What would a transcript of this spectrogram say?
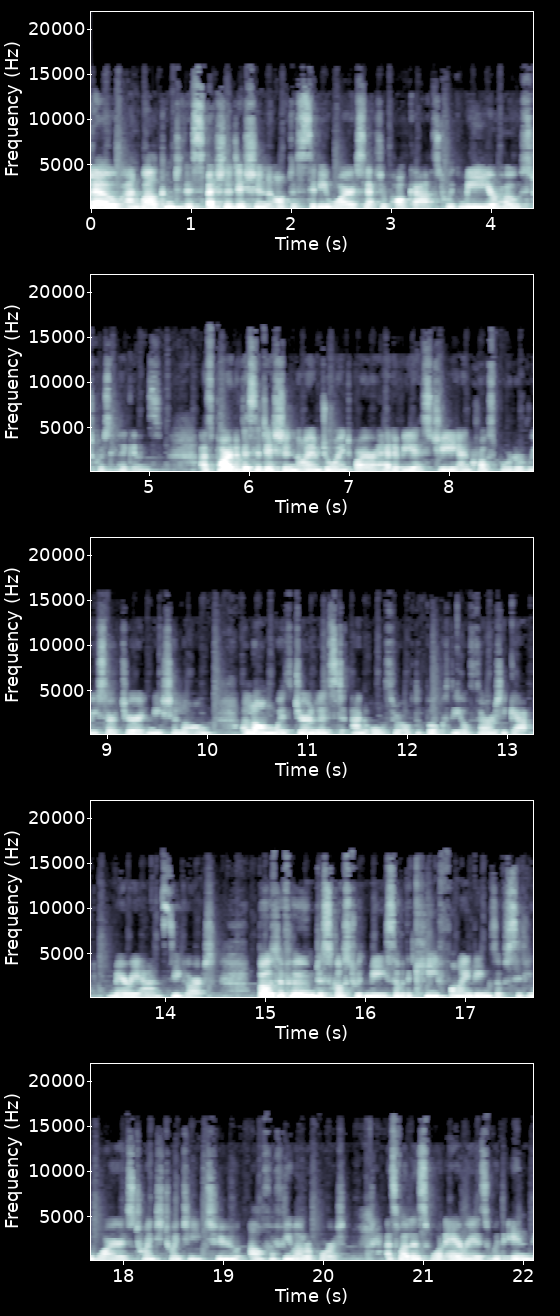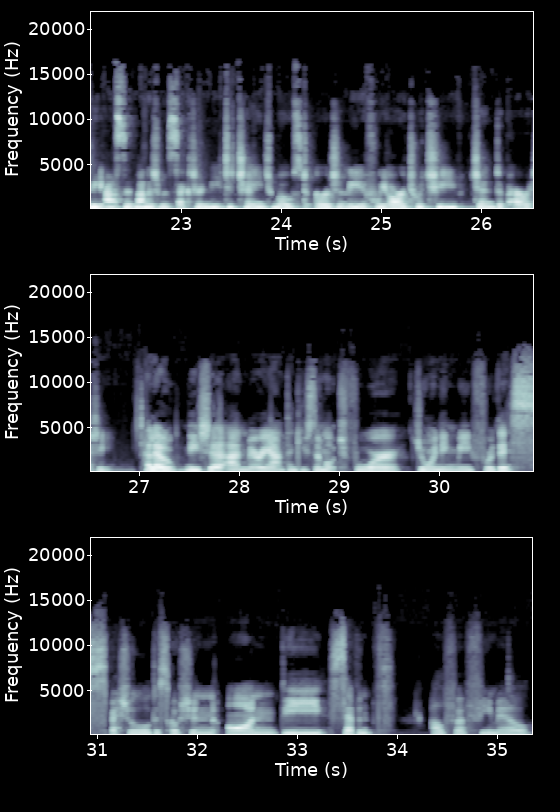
Hello, and welcome to this special edition of the Citywire Selector podcast with me, your host, Crystal Higgins. As part of this edition, I am joined by our head of ESG and cross border researcher, Nisha Long, along with journalist and author of the book The Authority Gap, Mary Ann Sieghart, both of whom discussed with me some of the key findings of Citywire's 2022 Alpha Female Report, as well as what areas within the asset management sector need to change most urgently if we are to achieve gender parity. Hello, Nisha and Mary Ann. Thank you so much for joining me for this special discussion on the seventh Alpha Female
